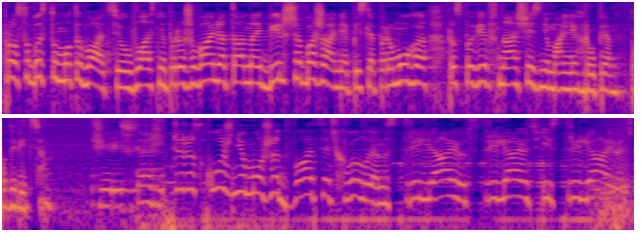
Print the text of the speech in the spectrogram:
Про особисту мотивацію, власні переживання та найбільше бажання після перемоги розповів нашій знімальній групі. Подивіться. Через кожні... Через кожні, може, 20 хвилин стріляють, стріляють і стріляють.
